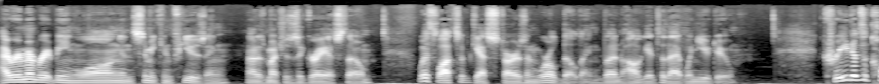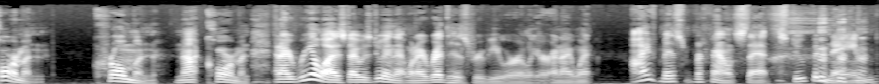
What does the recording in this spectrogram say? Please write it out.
I remember it being long and semi confusing, not as much as Zagreus, though, with lots of guest stars and world building, but I'll get to that when you do. Creed of the Corpsman. Croman, not Corman. And I realized I was doing that when I read his review earlier, and I went, I've mispronounced that stupid name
